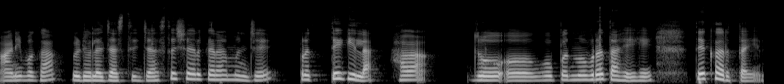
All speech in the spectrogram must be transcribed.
आणि बघा व्हिडिओला जास्तीत जास्त शेअर करा म्हणजे प्रत्येकीला हा जो गोपद्मव्रत आहे हे ते करता येईल.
